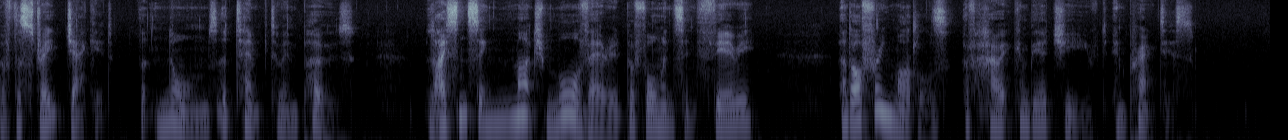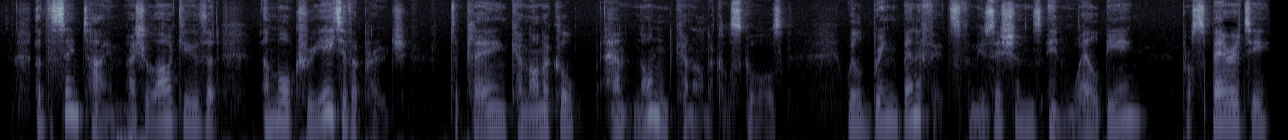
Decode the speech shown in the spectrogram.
of the straitjacket that norms attempt to impose, licensing much more varied performance in theory and offering models of how it can be achieved in practice. At the same time, I shall argue that a more creative approach to playing canonical and non canonical scores will bring benefits for musicians in well being, prosperity,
